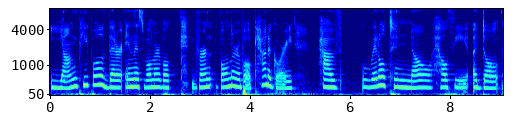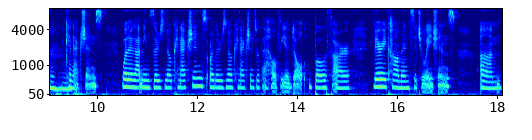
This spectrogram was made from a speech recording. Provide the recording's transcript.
young people that are in this vulnerable vulnerable category have little to no healthy adult Mm-hmm. connections. Whether that means there's no connections or there's no connections with a healthy adult, both are very common situations. Um,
